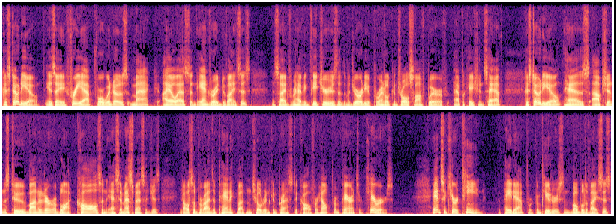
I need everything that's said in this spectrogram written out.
Qustodio is a free app for Windows, Mac, iOS, and Android devices. Aside from having features that the majority of parental control software applications have, Qustodio has options to monitor or block calls and SMS messages it also provides a panic button children can press to call for help from parents or carers. And Secure Teen, a paid app for computers and mobile devices.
